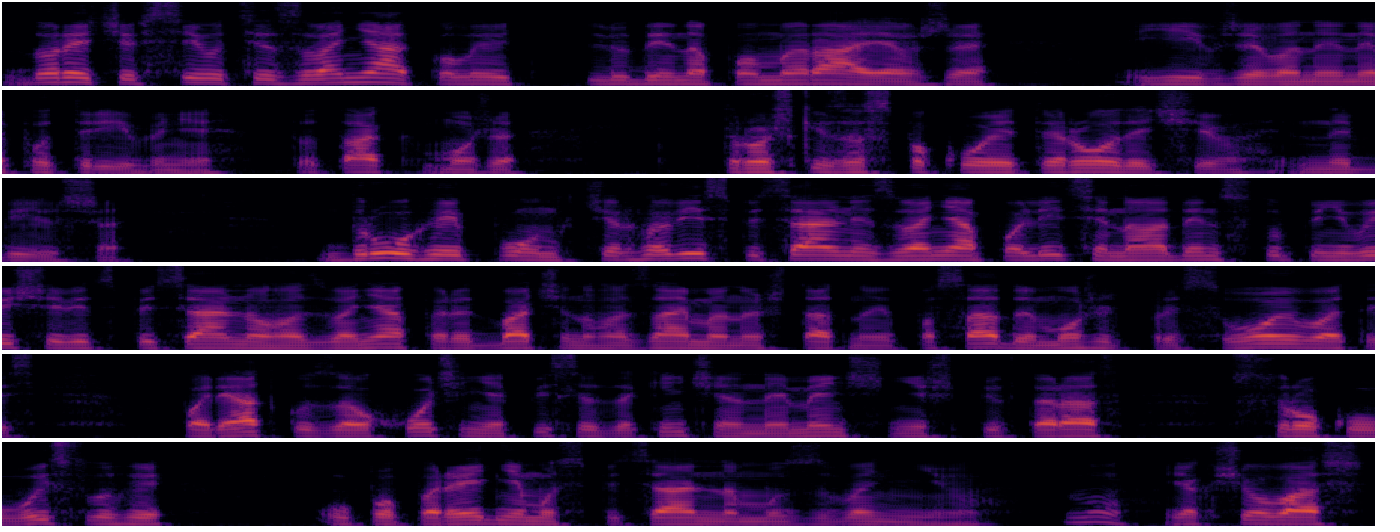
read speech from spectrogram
До речі, всі оці звання, коли людина помирає, вже їй вже вони не потрібні. То так може трошки заспокоїти родичів, не більше. Другий пункт. Чергові спеціальні звання поліції на один ступінь вище від спеціального звання, передбаченого займаною штатною посадою, можуть присвоюватись в порядку заохочення після закінчення не менш ніж півтора строку вислуги у попередньому спеціальному званню. Ну, якщо ваш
